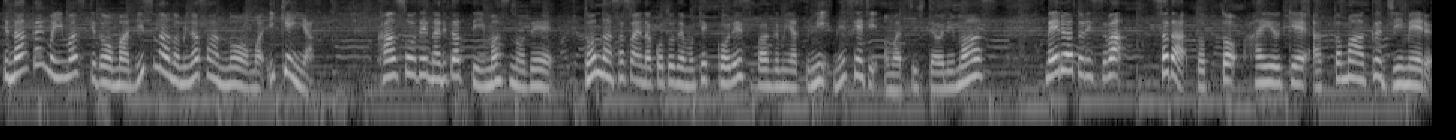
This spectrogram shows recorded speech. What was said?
で何回も言いますけど、まあ、リスナーの皆さんの、まあ、意見や感想で成り立っていますのでどんな些細なことでも結構です。番組宛てにメッセージお待ちしております。メールアドレスはさだ .hayuke.gmail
